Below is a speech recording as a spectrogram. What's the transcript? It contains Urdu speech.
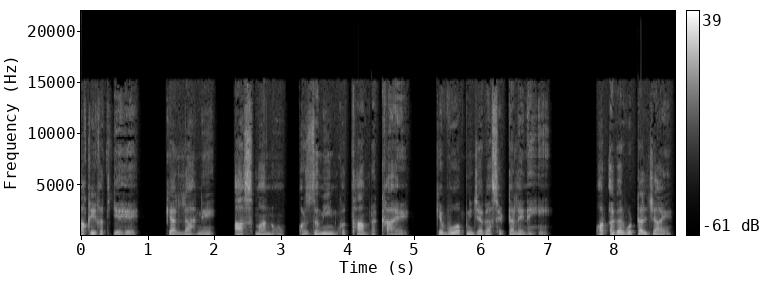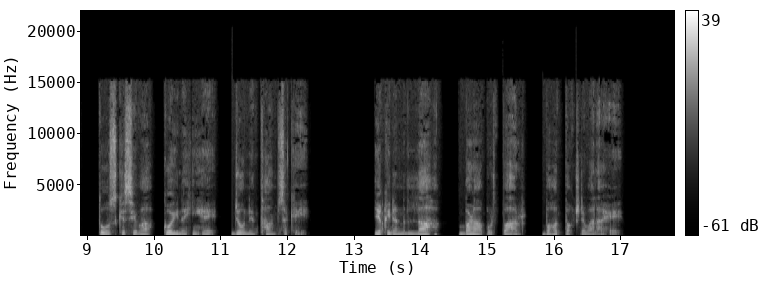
حقیقت یہ ہے کہ اللہ نے آسمانوں اور زمین کو تھام رکھا ہے کہ وہ اپنی جگہ سے ٹلے نہیں۔ اور اگر وہ ٹل جائیں تو اس کے سوا کوئی نہیں ہے جو انہیں تھام سکے۔ یقیناً اللہ بڑا بردبار، بہت بخشنے والا ہے۔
